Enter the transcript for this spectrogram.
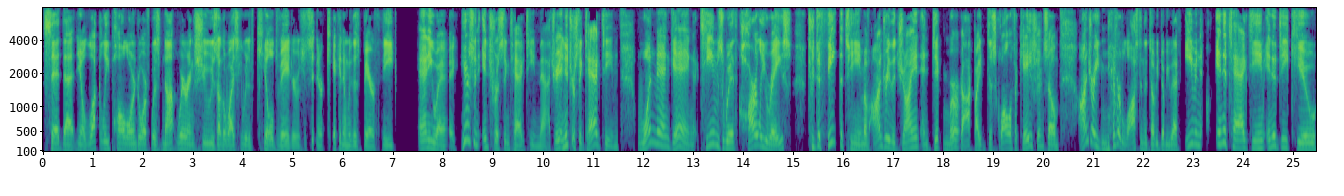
said that, you know, luckily Paul Orndorff was not wearing shoes. Otherwise, he would have killed Vader. He was just sitting there kicking him with his bare feet. Anyway, here's an interesting tag team match. An interesting tag team. One man gang teams with Harley Race to defeat the team of Andre the Giant and Dick Murdoch by disqualification. So Andre never lost in the WWF, even in a tag team, in a DQ,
